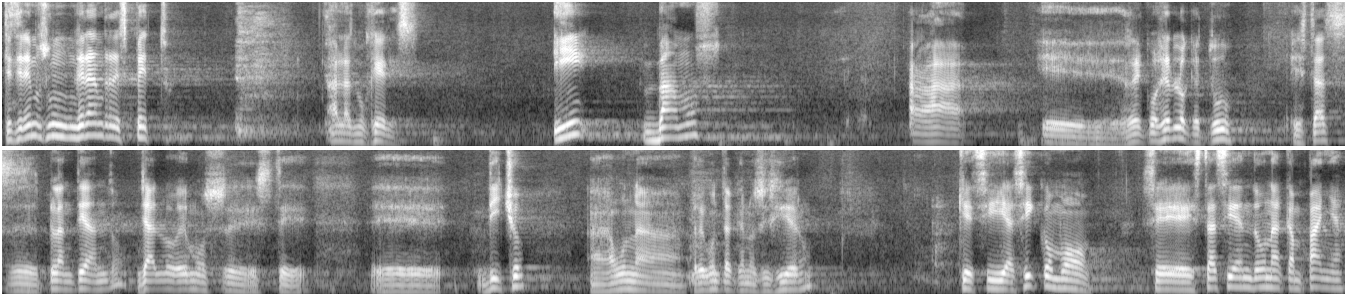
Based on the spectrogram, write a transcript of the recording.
Que tenemos un gran respeto a las mujeres. Y vamos a eh, recoger lo que tú estás eh, planteando, ya lo hemos este, eh, dicho a una pregunta que nos hicieron, que si así como se está haciendo una campaña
